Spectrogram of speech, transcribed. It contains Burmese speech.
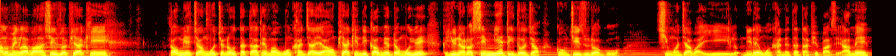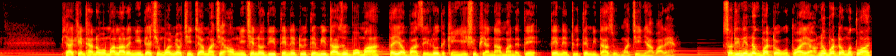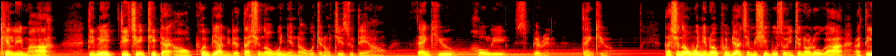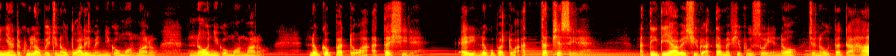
အားလုံးမင်္ဂလာပါရှေးစွာဖျားခင်ကောင်းမြတ်ကြောင်းကိုကျွန်တော်တတ်တာထဲမှာဝန်ခံကြရအောင်ဖျားခင်ဒီကောင်းမြတ်တော်မူ၍ဂယုဏတော်ဆင်မြဲတည်သောကြောင့်ဂုံကျေးဇူးတော်ကိုချီးမွမ်းကြပါ၏လို့နေတဲ့ဝန်ခံတဲ့တတ်တာဖြစ်ပါစေအာမင်ဖျားခင်ထံတော်မှာလာတဲ့ညီတဲ့ချင်းပွားမြောက်ခြင်းကြမ်းမှခြင်းအောင်မြင်ခြင်းတို့သည်တင်းနဲ့တူတင်းမိသားစုပေါ်မှာတက်ရောက်ပါစေလို့သခင်ယေရှုဖျားနာမနဲ့တင်းတင်းနဲ့တူတင်းမိသားစုပေါ်မှာကြီးညာပါတယ်ဆိုတော့ဒီနေ့နှုတ်ဘတ်တော်ကိုသွားရအောင်နှုတ်ဘတ်တော်မသွားခင်လေးမှာ ဒီနေ့ဒီချိန်ထိတိုင်အောင်ဖွင့်ပြနေတဲ့တန်ရှင်သောဝိညာဉ်တော်ကိုကျွန်တော်ကျေးဇူးတင်အောင် Thank you Holy Spirit Thank you တန်ရှင်သောဝိညာဉ်တော်ဖွင့်ပြခြင်းမရှိဘူးဆိုရင်ကျွန်တော်တို့ကအတိညာတစ်ခုလောက်ပဲကျွန်တော်သွားလိမ့်မယ်ညီကောင်မောင်မတော် no ညီကောင်မောင်မတော်နှုတ်ကပတ်တော်ဟာအသက်ရှိတယ်အဲ့ဒီနှုတ်ကပတ်တော်အသက်ဖြစ်စေတယ်အတိတရားပဲရှိတော့အသက်မဖြစ်ဘူးဆိုရင်တော့ကျွန်တော်တတ်တာဟာ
